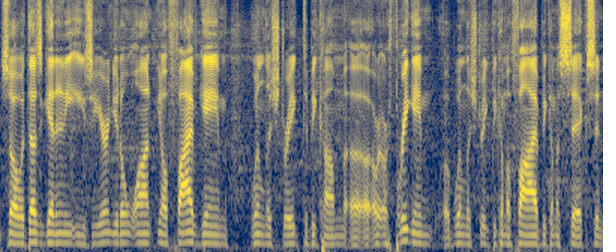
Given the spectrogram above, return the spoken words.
So it doesn't get any easier, and you don't want you know five game winless streak to become uh, or, or three game winless streak become a five, become a six, and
